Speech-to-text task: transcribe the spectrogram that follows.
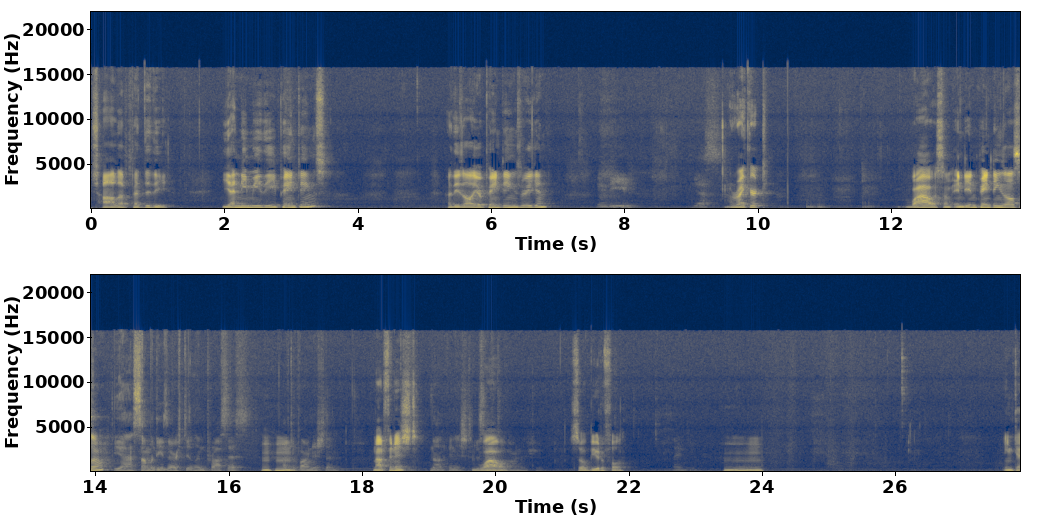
Chala peddidi. Yenni midi paintings? Are these all your paintings, Regan? Indeed. Yes. Rikert? Wow, some Indian paintings also? Yeah, some of these are still in process. Have to Mm-hmm. varnish them. Not finished? Not finished. Just have to Wow. varnish it. So beautiful. Thank you. Hmm. ఇంకా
